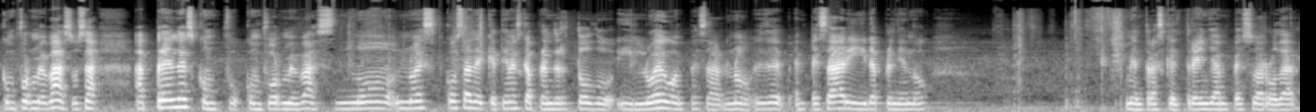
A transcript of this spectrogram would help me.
conforme vas, o sea, aprendes conforme vas, no, no es cosa de que tienes que aprender todo y luego empezar, no, es de empezar y ir aprendiendo mientras que el tren ya empezó a rodar.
